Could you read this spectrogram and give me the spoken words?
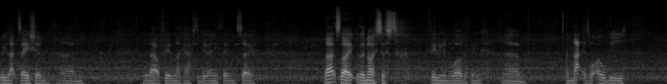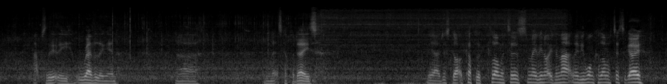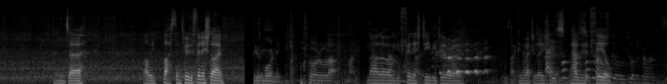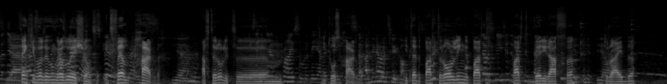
relaxation um, without feeling like I have to do anything. So that's like the nicest feeling in the world, I think. Um, and that is what I will be absolutely reveling in uh, in the next couple of days yeah, I just got a couple of kilometres, maybe not even that, maybe one kilometre to go, and uh, I'll be busting through the finish line. This morning. Tore all up and like. Malo, you finished GB Duro. like, Congratulations. How does it feel? Yeah. Thank you for the congratulations. It felt hard. Yeah. After all, it um, it was hard. I think there were two It had part rolling, part part very rough uh, yeah. to ride,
